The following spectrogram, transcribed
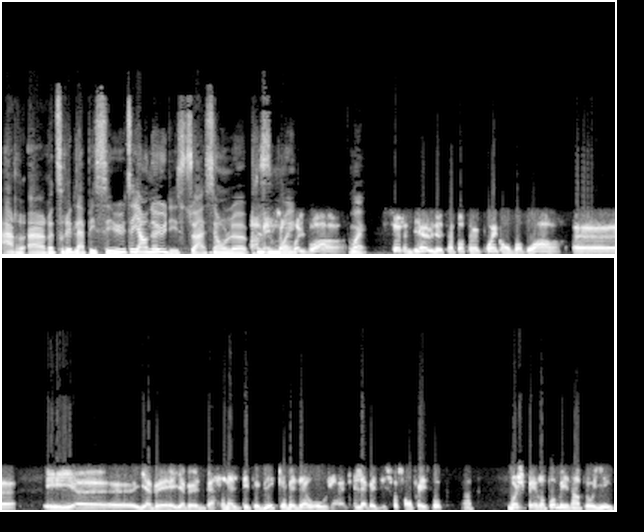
à, retirer de la PCU. il y en a eu des situations là, ah, plus mais ou ça, moins. On va le voir. Ouais. Ça, j'aime bien, là, ça porte un point qu'on va voir. Euh, et euh, il y avait il y avait une personnalité publique qui avait dit aux gens, qui l'avait dit sur son Facebook. Hein? Moi, je ne paierai pas mes employés.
